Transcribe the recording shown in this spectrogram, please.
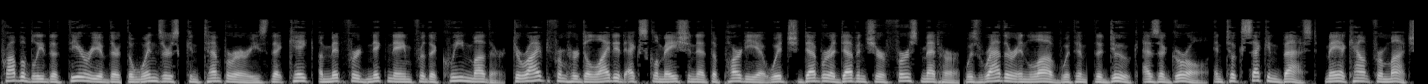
probably the theory of their the Windsors contemporaries that Cake a Mitford nickname for the Queen Mother, derived from her delighted exclamation at the party at which Deborah Devonshire first met her was rather in love with him the Duke as a girl and took second best, may account for much.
